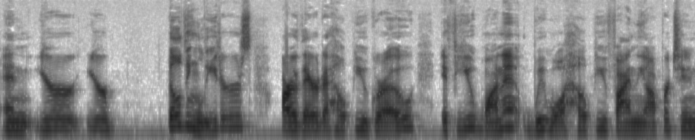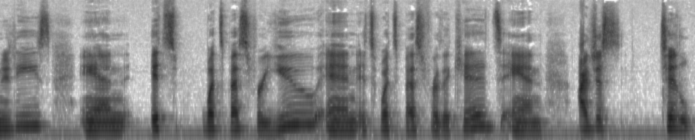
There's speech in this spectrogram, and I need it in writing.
And your your building leaders are there to help you grow. If you want it, we will help you find the opportunities and it's what's best for you and it's what's best for the kids and I just to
